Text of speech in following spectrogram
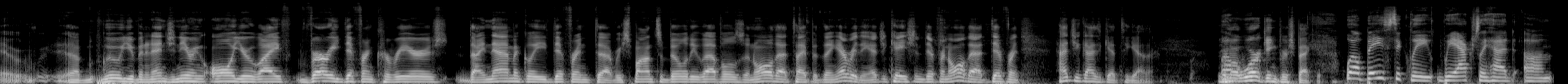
Uh, uh, lou you've been in engineering all your life. Very different careers dynamically different uh, responsibility levels and all that type of thing. Everything education different all that different. How'd you guys get together? From a working perspective. well basically we actually had um,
